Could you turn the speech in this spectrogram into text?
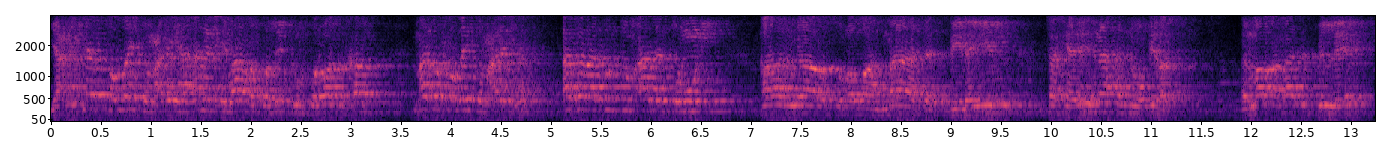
يعني كيف صليتم عليها؟ أنا الإمام أصليكم صلوات الخمس. ماذا صليتم عليها؟ أفلا كنتم آذنتموني؟ قالوا يا رسول الله ماتت بليل فكرهنا أن نوقظك. المرأة ماتت بالليل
